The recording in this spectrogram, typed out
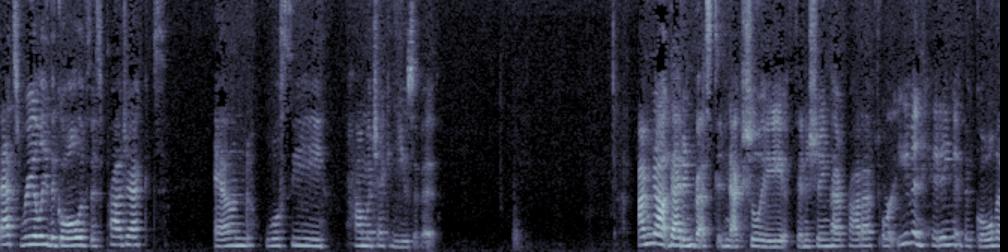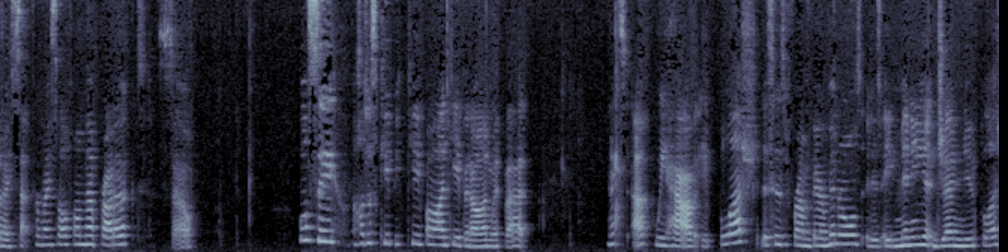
That's really the goal of this project, and we'll see how much I can use of it. I'm not that invested in actually finishing that product or even hitting the goal that I set for myself on that product. So we'll see. I'll just keep keep on keeping on with that. Next up, we have a blush. This is from Bare Minerals. It is a mini Gen Nude blush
